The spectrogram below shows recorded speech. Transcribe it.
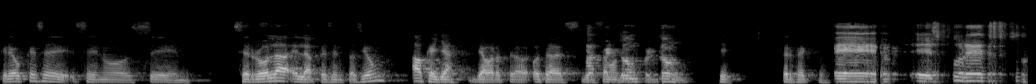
creo que se, se nos eh, cerró la, la presentación. Ah, ok, ya, ya ahora otra, vez. Ya ah, perdón, perdón. Perfecto. Eh, es por esto,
